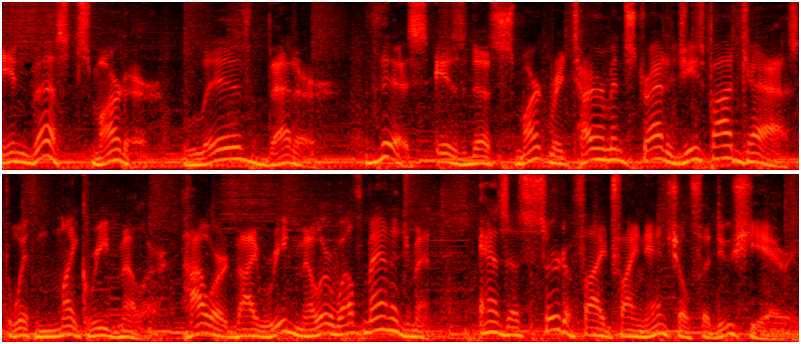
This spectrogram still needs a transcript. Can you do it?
Invest smarter, live better. This is the Smart Retirement Strategies Podcast with Mike Riedmiller, powered by Riedmiller Wealth Management. As a certified financial fiduciary,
